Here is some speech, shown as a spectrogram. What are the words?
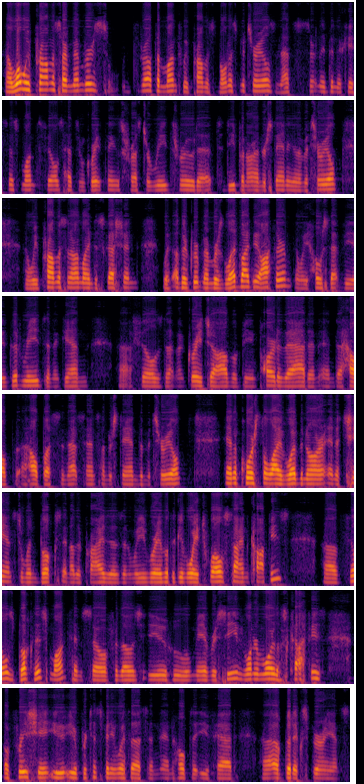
What we promise our members throughout the month, we promise bonus materials, and that's certainly been the case this month. Phil's had some great things for us to read through to, to deepen our understanding of the material. And we promise an online discussion with other group members led by the author, and we host that via Goodreads. And again, uh, Phil has done a great job of being part of that and, and to help help us in that sense understand the material. And of course the live webinar and a chance to win books and other prizes. And we were able to give away 12 signed copies of Phil's book this month. And so for those of you who may have received one or more of those copies, appreciate you, you participating with us and, and hope that you've had uh, a good experience.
